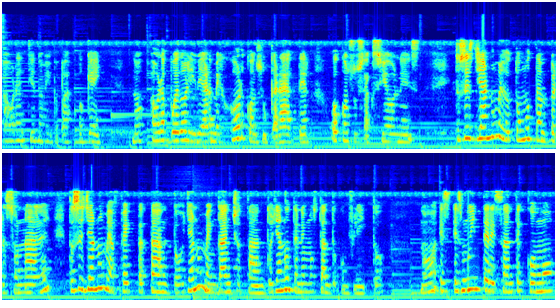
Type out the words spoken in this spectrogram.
ahora entiendo a mi papá, ok, Ahora puedo lidiar mejor con su carácter o con sus acciones. Entonces ya no me lo tomo tan personal, entonces ya no me afecta tanto, ya no me engancho tanto, ya no tenemos tanto conflicto. Es, muy interesante cómo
